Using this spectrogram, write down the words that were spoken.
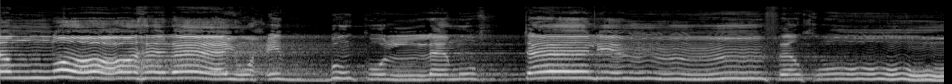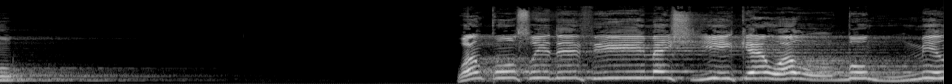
الله لا يحب كل مختال فخور واقصد في مشيك واغضض من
